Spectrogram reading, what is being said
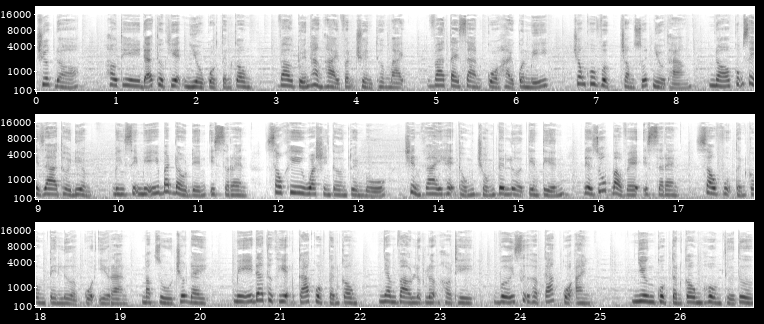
Trước đó, Houthi đã thực hiện nhiều cuộc tấn công vào tuyến hàng hải vận chuyển thương mại và tài sản của Hải quân Mỹ trong khu vực trong suốt nhiều tháng. Nó cũng xảy ra thời điểm binh sĩ Mỹ bắt đầu đến Israel sau khi Washington tuyên bố triển khai hệ thống chống tên lửa tiên tiến để giúp bảo vệ Israel sau vụ tấn công tên lửa của Iran. Mặc dù trước đây, Mỹ đã thực hiện các cuộc tấn công nhằm vào lực lượng Houthi với sự hợp tác của Anh. Nhưng cuộc tấn công hôm thứ Tư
